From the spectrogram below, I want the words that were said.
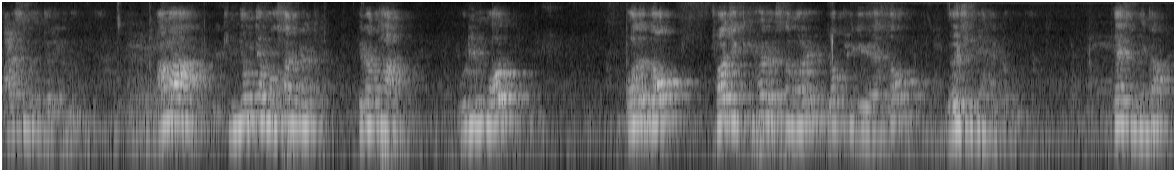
말씀을 드리는 겁니다. 아마 김종대 목사님을 비롯한 우리 모- 모두도 조직 효율성을 높이기 위해서 열심히 할 겁니다. 됐습니까?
